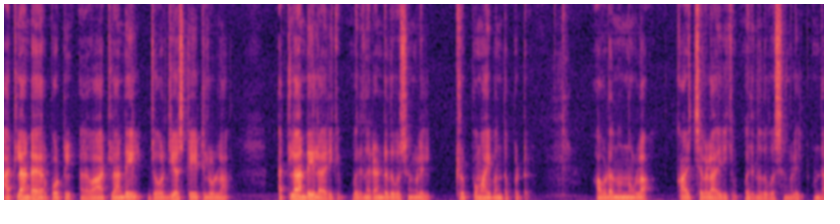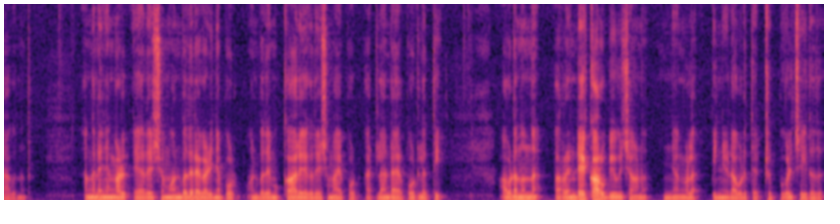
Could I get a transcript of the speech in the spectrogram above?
അറ്റ്ലാന്റ എയർപോർട്ടിൽ അഥവാ അറ്റ്ലാന്റയിൽ ജോർജിയ സ്റ്റേറ്റിലുള്ള അറ്റ്ലാന്റയിലായിരിക്കും വരുന്ന രണ്ട് ദിവസങ്ങളിൽ ട്രിപ്പുമായി ബന്ധപ്പെട്ട് അവിടെ നിന്നുള്ള കാഴ്ചകളായിരിക്കും വരുന്ന ദിവസങ്ങളിൽ ഉണ്ടാകുന്നത്. അങ്ങനെ ഞങ്ങൾ ഏകദേശം ഒൻപതര കഴിഞ്ഞപ്പോൾ ഒൻപതേ മുക്കാൽ ഏകദേശമായപ്പോൾ അറ്റ്ലാന്റ എയർപോർട്ടിലെത്തി. അവിടെ നിന്ന് റെന്റേ കാർ ഉപയോഗിച്ചാണ് ഞങ്ങൾ പിന്നീട് അവിടുത്തെ ട്രിപ്പുകൾ ചെയ്തത്.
